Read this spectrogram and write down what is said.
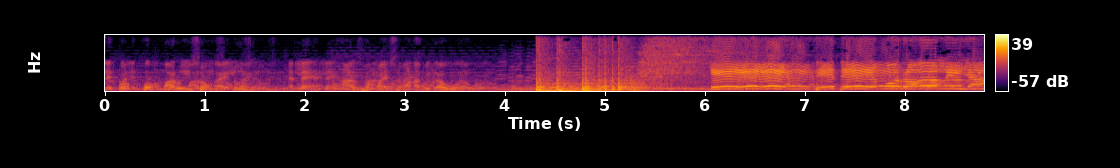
માલિક પર ખૂબ મારું ઈ સોંગ આયલું છે. એટલે આ સમાય સમાના બી ગાવું હોય. એ, દે દે મોરલિયા.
